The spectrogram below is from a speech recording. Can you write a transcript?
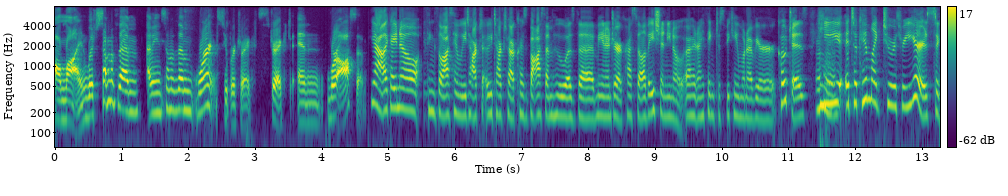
online which some of them i mean some of them weren't super strict strict and were awesome Yeah, like I know. I think the last time we talked, we talked about Chris Bossum, who was the manager at CrossFit Elevation. You know, and I think just became one of your coaches. He mm-hmm. it took him like two or three years to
